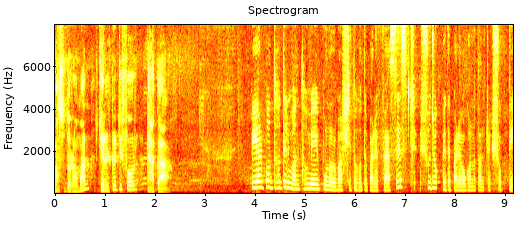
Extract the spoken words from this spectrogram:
Masudur Rahman channel twenty Dhaka. পিয়ার পদ্ধতির মাধ্যমে পুনর্বাসিত হতে পারে ফ্যাসিস্ট, সুযোগ পেতে পারে অগণতান্ত্রিক শক্তি।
